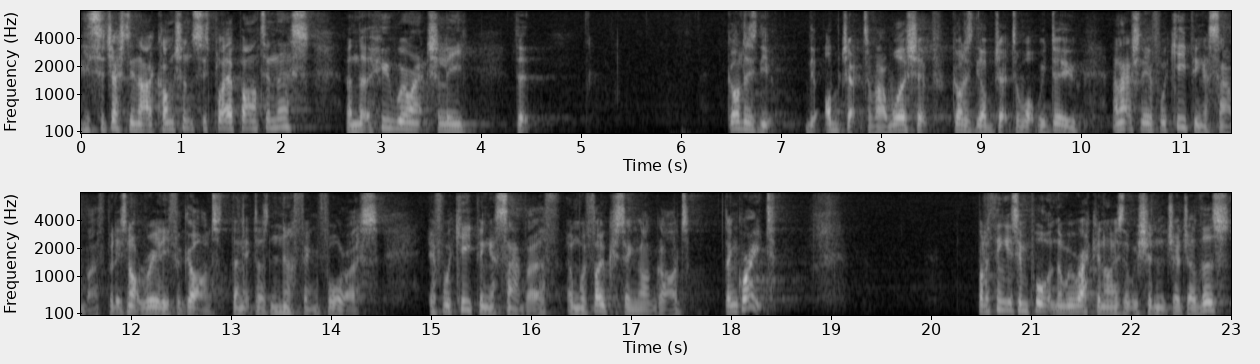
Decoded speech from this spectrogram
he's suggesting that our consciences play a part in this and that who we're actually, that God is the, the object of our worship, God is the object of what we do, and actually, if we're keeping a Sabbath, but it's not really for God, then it does nothing for us. If we're keeping a Sabbath and we're focusing on God, then great. But I think it's important that we recognize that we shouldn't judge others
